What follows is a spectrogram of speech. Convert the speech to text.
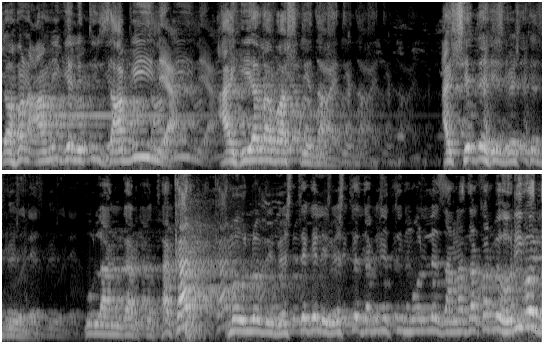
যখন আমি গেলি তুই যাবি না, আই হিয়ালা বাস নিয়ে দাঁড়ায় আই সে দেশ ভেস্তে বিরোধে। কুলাঙ্গার কোথাকার? মৌলবী ভেস্তে গেলি ভেস্তে যাবি না, তুই মরলে জানাজা করবে হরিবদ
